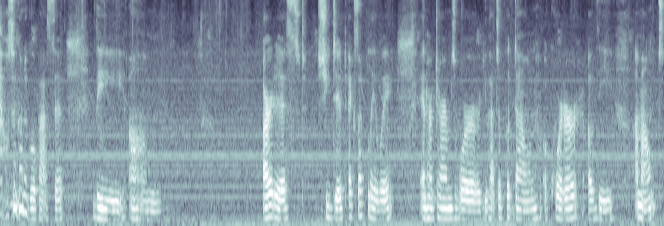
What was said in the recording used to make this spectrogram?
I wasn't gonna go past it. The um, artist, she did accept layaway, and her terms were you had to put down a quarter of the amount,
